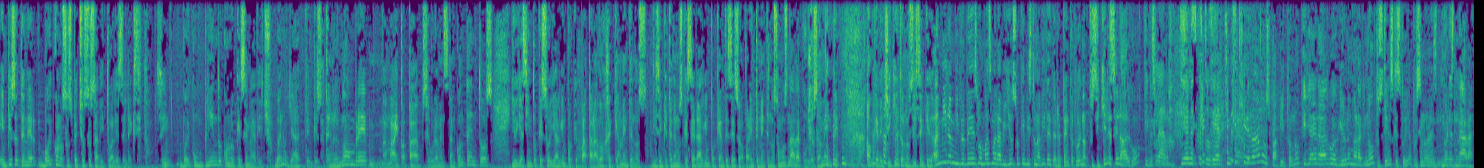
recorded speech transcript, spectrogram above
empiezo a tener, voy con los sospechosos habituales del éxito, ¿sí? Voy cumpliendo con lo que se me ha dicho. Bueno, ya te empiezo a tener nombre, mamá y papá seguramente están contentos, yo ya siento que soy alguien porque pa- paradójicamente nos dicen que tenemos que ser alguien porque antes de eso aparentemente no somos nada, curiosamente, aunque de chiquito nos dicen que, ay, mira, mi bebé es lo más maravilloso que he visto en la vida y de repente, pues, bueno, pues si quieres ser algo, tienes Claro, que... tienes que ¿Qué- estudiar. ¿En qué quedamos, papito? ¿No? Que ya era algo y una maravilla. No, pues tienes que estudiar, pues si no eres, no eres nada.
